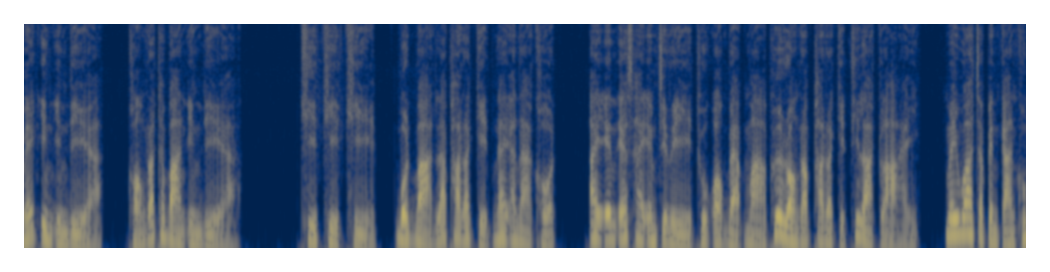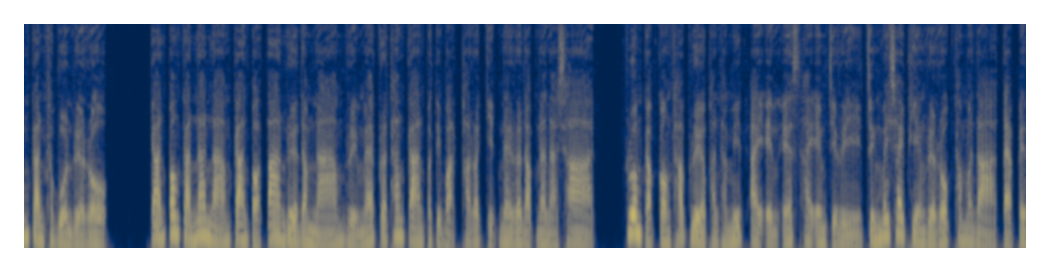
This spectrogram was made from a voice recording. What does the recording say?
Make in India ของรัฐบาลอินเดีย ขีดขีดขีด บทบาทและภารกิจในอนาคต INS Hyamgiri ถูกออกแบบมาเพื่อรองรับภารกิจที่หลากหลาย ไม่ว่าจะเป็นการคุ้มกันขบวนเรือรบ การป้องกันหน้าน้ำการต่อต้านเรือดำน้ำ หรือแม้กระทั่งการปฏิบัติภารกิจในระดับนานาชาติ ร่วมกับกองทัพเรือพันธมิตร INS Hyamgiri จึงไม่ใช่เพียงเรือรบธรรมดา แต่เป็น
